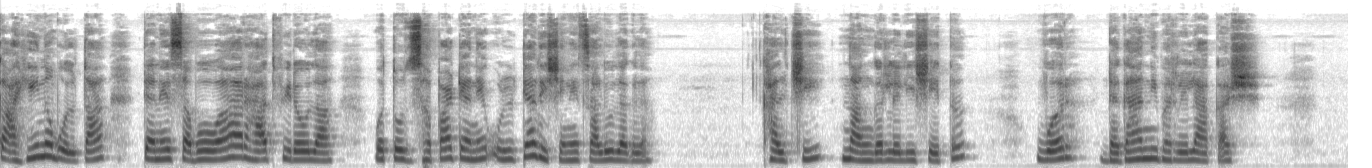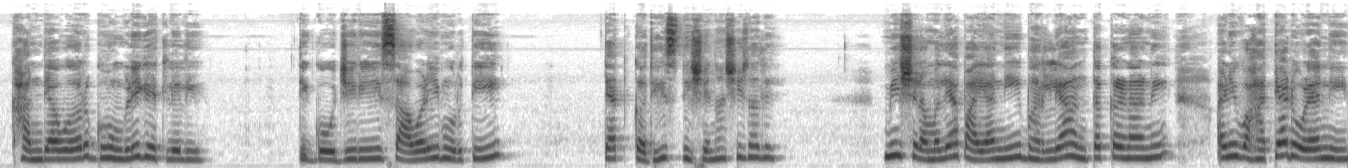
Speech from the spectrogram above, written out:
काही न बोलता त्याने सभोवार हात फिरवला. व तो झपाट्याने उलट्या दिशेने चालू लागला. खालची नांगरलेली शेतं वर ढगांनी भरलेलं आकाश खांद्यावर घोंगडी घेतलेली ती गोजिरी सावळी मूर्ती त्यात कधीच दिशेनाशी झाली. मी श्रमल्या पायांनी भरल्या अंतःकरणाने आणि वाहत्या डोळ्यांनी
